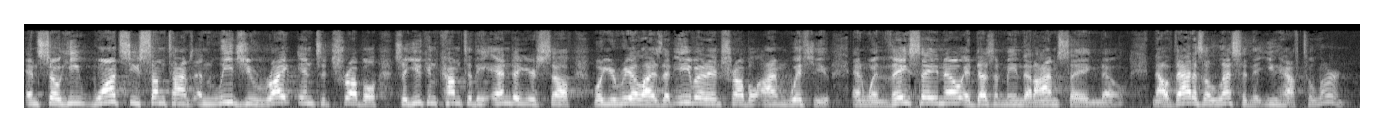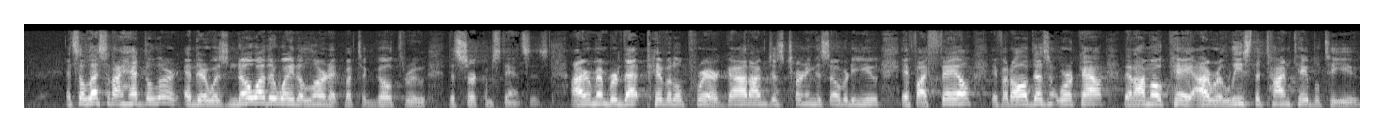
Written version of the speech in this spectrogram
And so He wants you sometimes and leads you right into trouble so you can come to the end of yourself where you realize that even in trouble, I'm with you. And when they say no, it doesn't mean that I'm saying no. Now, that is a lesson that you have to learn. It's a lesson I had to learn, and there was no other way to learn it but to go through the circumstances. I remember that pivotal prayer God, I'm just turning this over to you. If I fail, if it all doesn't work out, then I'm okay. I release the timetable to you.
